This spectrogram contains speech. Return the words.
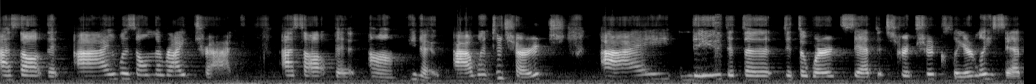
I thought that I was on the right track. I thought that, um, you know, I went to church. I knew that the that the word said that Scripture clearly said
